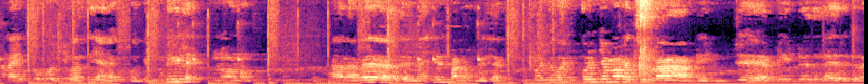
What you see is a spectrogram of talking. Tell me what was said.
ஆனால் இப்போ கொஞ்சம் வந்து எனக்கு கொஞ்சம் முடியல. இன்னொன்றும் அதனால் அதை மெயின்டைன் பண்ண முடியல. கொஞ்சம் கொஞ்சம் கொஞ்சமாக வச்சுக்கலாம் அப்படின்ட்டு அப்படின்றதுல இருக்கிற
